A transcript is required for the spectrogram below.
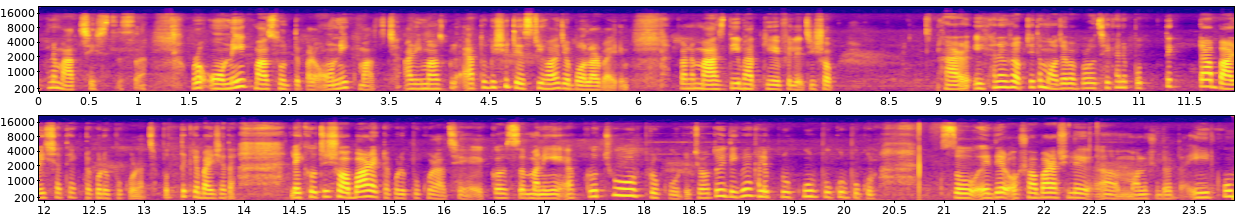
ওখানে মাছ এসতেছে ওরা অনেক মাছ ধরতে পারে, অনেক মাছ। আর এই মাছগুলো এত বেশি টেস্টি হয় যে বলার বাইরে। কারণ মাছ দিয়ে ভাত খেয়ে ফেলেছি সব। আর এখানে সবচেয়ে মজার ব্যাপার হচ্ছে এখানে প্রত্যেকটা বাড়ির সাথে একটা করে পুকুর আছে, প্রত্যেকটা বাড়ির সাথে। লাইক হচ্ছে সবার একটা করে পুকুর আছে মানে প্রচুর পুকুর, যতই দেখবেন খালি পুকুর পুকুর পুকুর। সো এদের সবার আসলে মনে সুন্দরতা এইরকম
